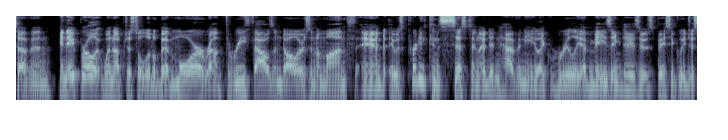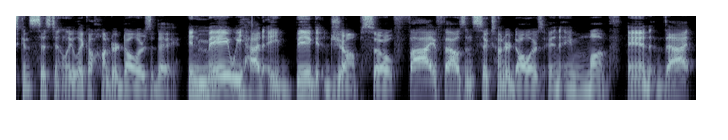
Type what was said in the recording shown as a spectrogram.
177. In April, it went up just a little bit more, around $3,000 in a month, and it was pretty consistent. I didn't have any like really amazing days. It was basically just consistently like $100 a day. In May, we had a big jump. So $5,600 in a month. And that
